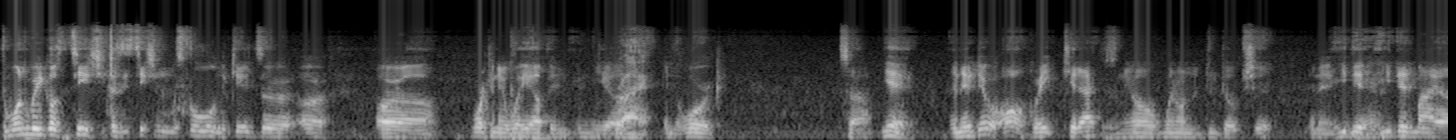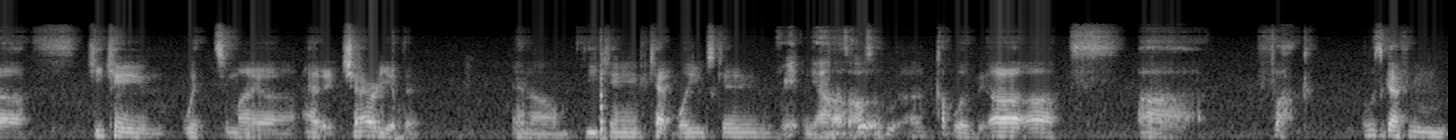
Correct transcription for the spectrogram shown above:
the one where he goes to teach because he's teaching in the school and the kids are are, are uh, working their way up in, in the uh, Right. in the org. So yeah, and they, they were all great kid actors, and they all went on to do dope shit. And then he did Yeah. he did my uh, he came with to my uh, I had a charity event, and um, he came. Katt Williams came. Yeah, that's Uh, who- awesome. who- a couple of uh uh uh fuck. Who's the guy from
